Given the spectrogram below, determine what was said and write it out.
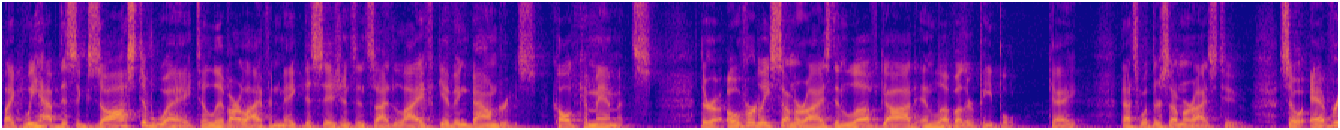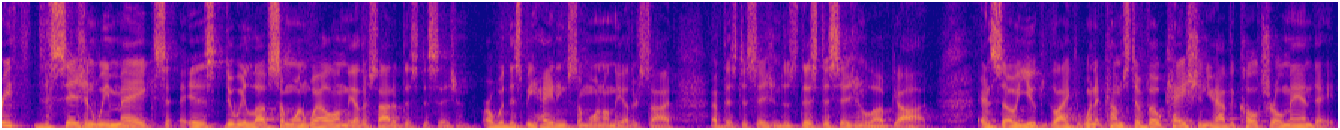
Like we have this exhaustive way to live our life and make decisions inside life giving boundaries called commandments. They're overly summarized in love God and love other people, okay? That's what they're summarized to. So every decision we make is do we love someone well on the other side of this decision? Or would this be hating someone on the other side of this decision? Does this decision love God? And so you like when it comes to vocation, you have the cultural mandate.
